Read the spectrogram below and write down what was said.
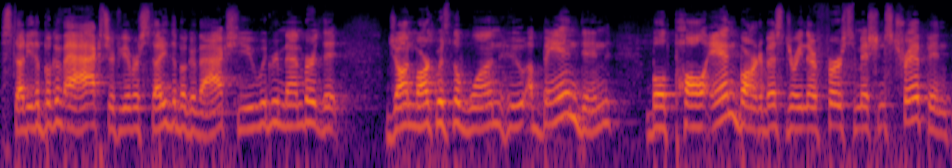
study of the book of Acts, or if you ever studied the book of Acts, you would remember that John Mark was the one who abandoned both Paul and Barnabas during their first missions trip in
